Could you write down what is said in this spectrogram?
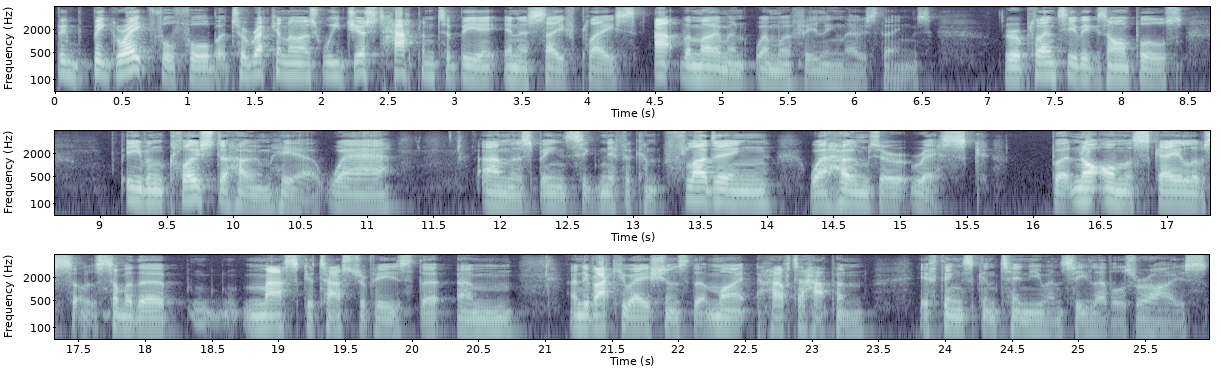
be, be grateful for, but to recognise we just happen to be in a safe place at the moment when we're feeling those things. There are plenty of examples, even close to home here, where um, there's been significant flooding, where homes are at risk, but not on the scale of some, of the mass catastrophes that um, and evacuations that might have to happen if things continue and sea levels rise.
